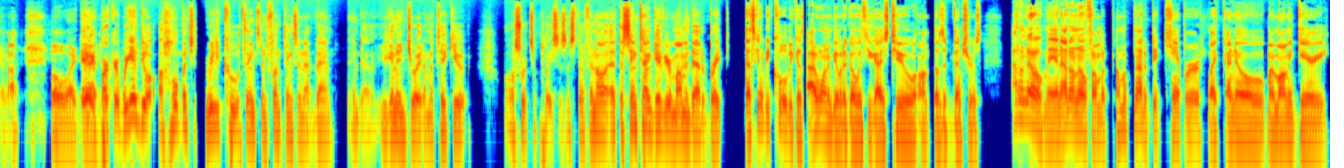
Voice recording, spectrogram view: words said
oh my god. Oh my god. Anyway, Parker, we're going to do a whole bunch of really cool things and fun things in that van. And uh, you're going to enjoy it. I'm going to take you all sorts of places and stuff. And I'll, at the same time, give your mom and dad a break. That's going to be cool because I want to be able to go with you guys too on those adventures. I don't know, man. I don't know if I'm a I'm a, not a big camper. Like I know my mom and Gary,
